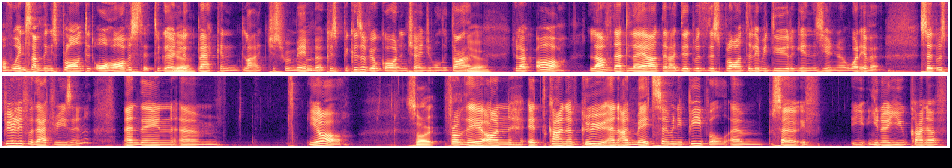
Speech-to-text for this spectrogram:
of when something is planted or harvested to go and Yeah. look back and like just remember because because of your garden changing all the time Yeah. you're like oh love that layout that i did with this planter let me do it again this year you know whatever so it was purely for that reason and then um yeah So from there on it kind of grew and i met so many people um so if you, you know you kind of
